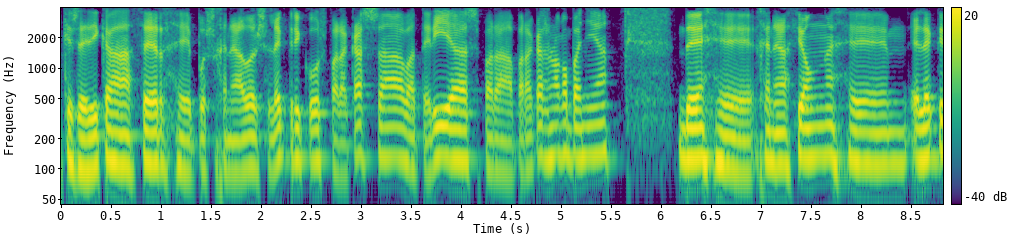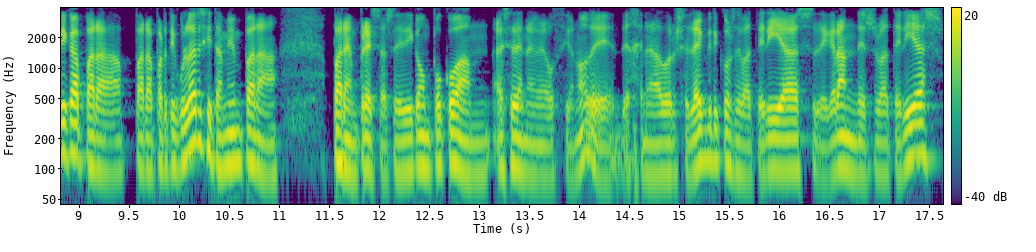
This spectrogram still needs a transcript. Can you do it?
que se dedica a hacer pues generadores eléctricos para casa, baterías para, para casa, una compañía de generación eléctrica para, para particulares y también para, para empresas. Se dedica un poco a, ese negocio, ¿no? De, generadores eléctricos, de baterías, de grandes baterías,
